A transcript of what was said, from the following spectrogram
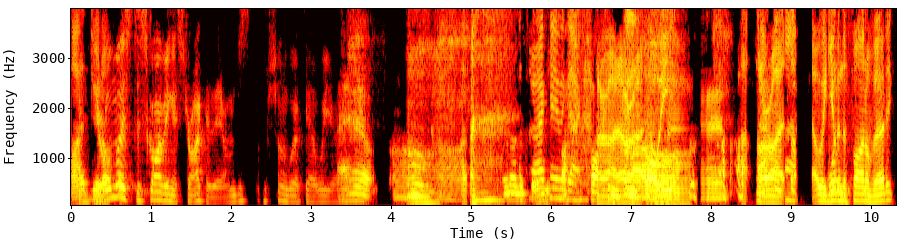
I do You're not. almost describing a striker there. I'm just, I'm trying to work out where you're at. Yeah. Oh. I don't All understand right, it. here we go. I fucking Alright, hate alright, that, Oh. man. All right. What Are we giving the final verdict?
